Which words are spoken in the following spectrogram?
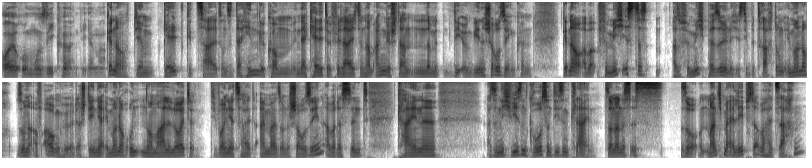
eure Musik hören, die ihr macht. Genau, die haben Geld gezahlt und sind da hingekommen, in der Kälte vielleicht, und haben angestanden, damit die irgendwie eine Show sehen können. Genau, aber für mich ist das, also für mich persönlich ist die Betrachtung immer noch so eine auf Augenhöhe. Da stehen ja immer noch unten normale Leute. Die wollen jetzt halt einmal so eine Show sehen, aber das sind keine, also nicht wir sind groß und die sind klein, sondern es ist so. Und manchmal erlebst du aber halt Sachen,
